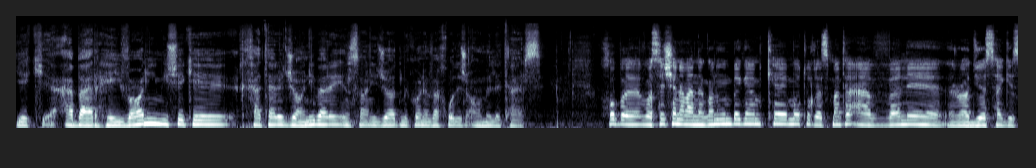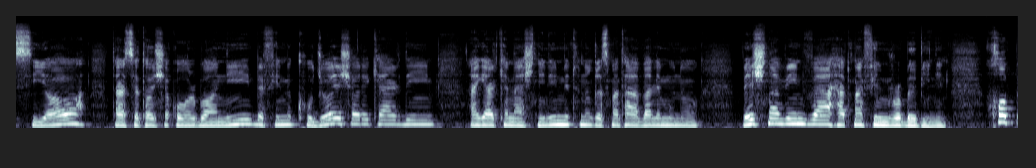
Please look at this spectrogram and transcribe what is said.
یک ابر حیوانی میشه که خطر جانی برای انسان ایجاد می‌کنه و خودش عامل ترسه. خب واسه شنوندگانمون بگم که ما تو قسمت اول رادیو سگ سیاه در ستایش قربانی به فیلم کجا اشاره کردیم. اگر که نشنیدین می‌تونین قسمت اولمون رو بشنوین و حتما فیلم رو ببینین. خب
